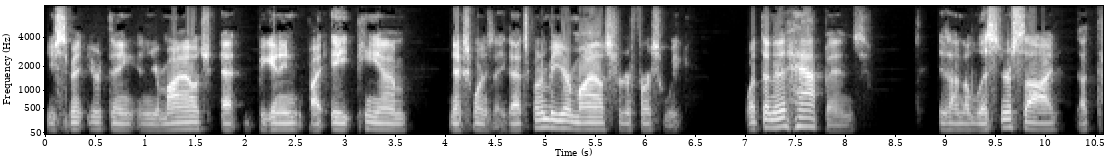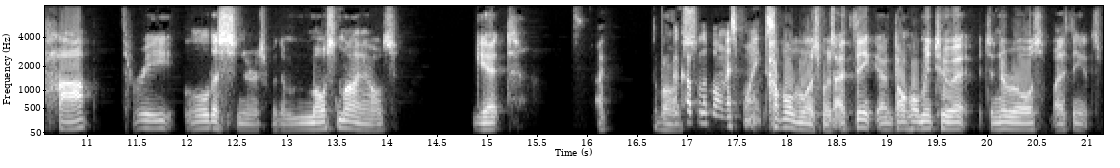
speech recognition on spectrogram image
you submit your thing and your mileage at beginning by 8 p.m. next Wednesday. That's going to be your miles for the first week. What then happens is on the listener side, the top three listeners with the most miles get The a couple of bonus points. A couple of bonus points. I think, uh, don't hold me to it. It's in the rules, but I think it's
